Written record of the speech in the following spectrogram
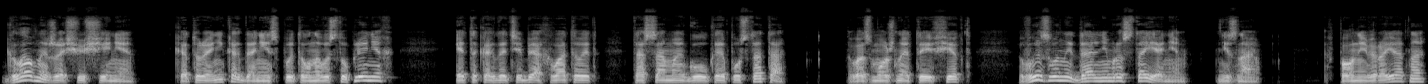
Главное же ощущение, которое я никогда не испытывал на выступлениях, это когда тебя охватывает та самая гулкая пустота. Возможно, это эффект, вызванный дальним расстоянием, не знаю. Вполне вероятно,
